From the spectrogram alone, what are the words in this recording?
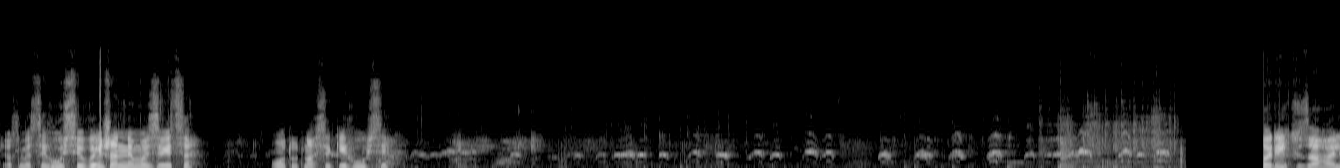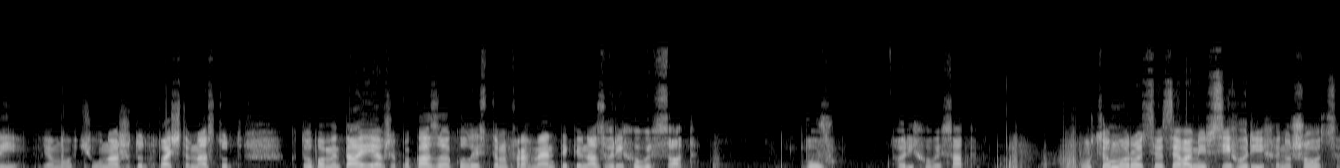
Зараз ми ці гусі виженемо звідси. О, тут у нас які гусі. Рік взагалі, я мовчу. У нас же тут, бачите, в нас тут, хто пам'ятає, я вже показувала колись там фрагментики, в нас горіховий сад. Був горіховий сад. У цьому році оце вам і всі горіхи. Ну що це?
